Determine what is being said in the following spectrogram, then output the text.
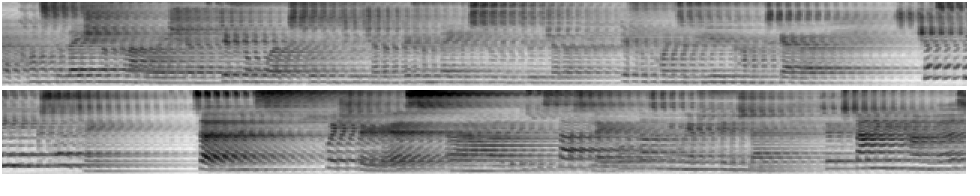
a constellation of collaboration, of different works talking to each other, different makers talking to each other, different points of view coming together. It's just really exciting. So, to switch through this uh, because we started late, but it doesn't mean we have to finish late. So, Expanding the Canvas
